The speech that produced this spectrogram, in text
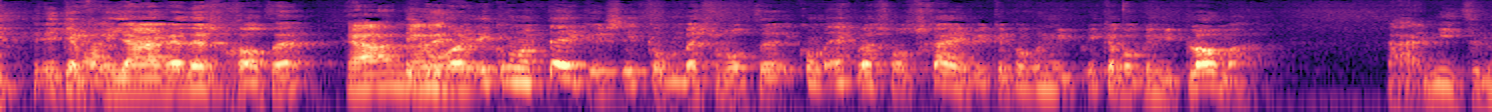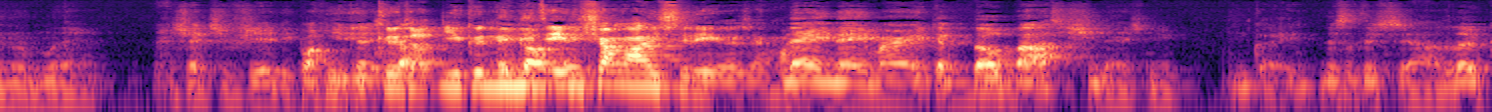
ik heb Ja. er een jaar les gehad, hè. Ja, Ik kon, ook- ik kon ook tekens, ik kon best wel wat, ik kon echt best wel wat schrijven. Ik heb ook een, ik heb ook een diploma. Ja, niet een, een gecertificeerd, ik mag niet... je, kunt dat, je kunt nu niet kan- in ik- Shanghai studeren, zeg maar. Nee, nee, maar ik heb wel basis Chinees nu. Oké. Dus dat is ja, een leuk,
